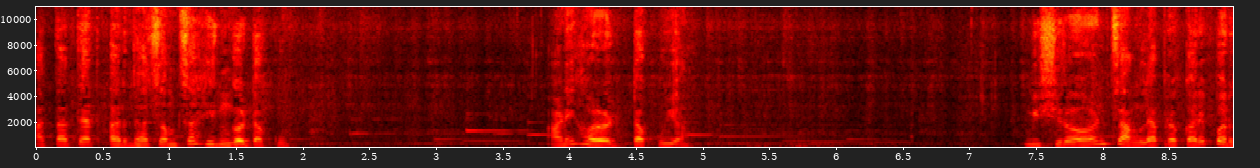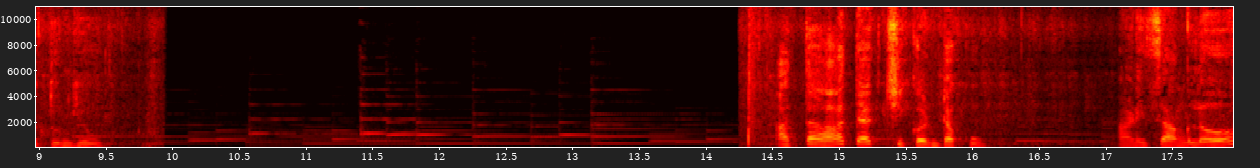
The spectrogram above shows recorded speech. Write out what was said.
आता त्यात अर्धा चमचा हिंग टाकू. आणि हळद टाकूया. मिश्रण चांगल्या प्रकारे परतून घेऊ. आता त्यात चिकन टाकू आणि चांगलं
